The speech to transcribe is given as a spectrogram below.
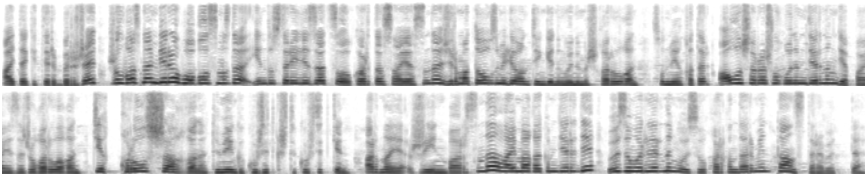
Айта кетер бір жайт, жыл басынан бері облысымызда индустриализациялау картасы аясында 29 миллион теңгенің өнімі шығарылған. Сонымен қатар ауыл шаруашылық өнімдерінің де пайызы жоғарылаған. Тек құрылыс жағы ғана төменгі көрсеткішті көрсеткен арнайы жиын барысында аймақ әкімдері де өз өңірлерінің өсу қарқындарымен таныстырып өтті.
